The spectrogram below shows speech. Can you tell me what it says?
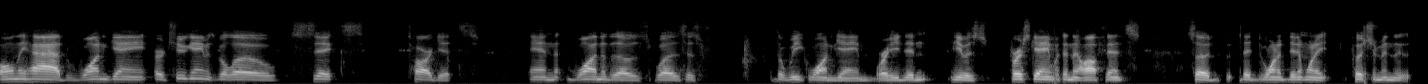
only had one game or two games below six targets. And one of those was his the week one game where he didn't he was first game within the offense. So they wanted didn't want to push him in the,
